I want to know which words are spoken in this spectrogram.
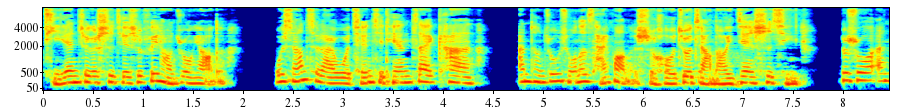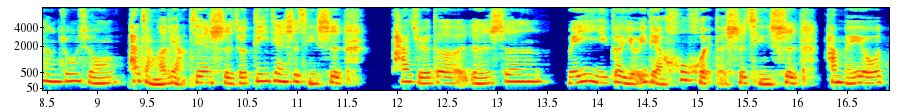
体验这个世界是非常重要的。我想起来，我前几天在看安藤忠雄的采访的时候，就讲到一件事情，就说安藤忠雄他讲了两件事，就第一件事情是他觉得人生唯一一个有一点后悔的事情是他没有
